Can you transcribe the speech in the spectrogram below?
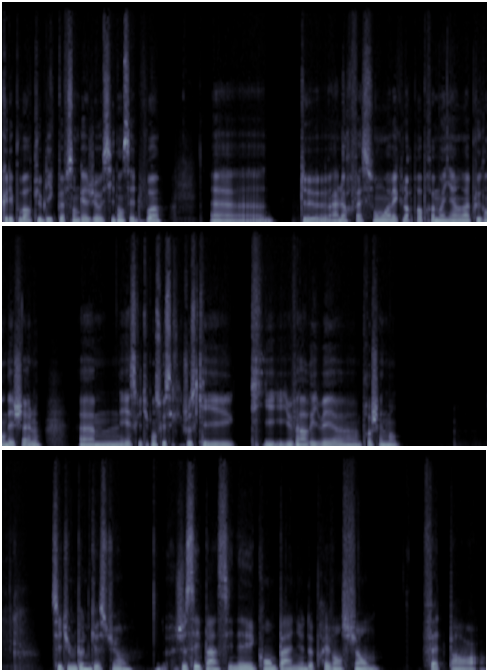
que les pouvoirs publics peuvent s'engager aussi dans cette voie à leur façon, avec leurs propres moyens, à plus grande échelle Est-ce que tu penses que c'est quelque chose qui, qui va arriver euh, prochainement? C'est une bonne question. Je ne sais pas si des campagnes de prévention faites par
